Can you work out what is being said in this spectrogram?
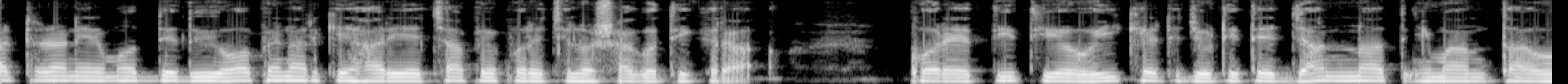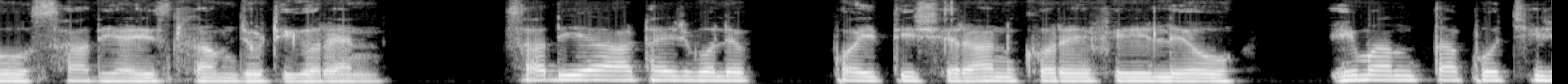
আট রানের মধ্যে দুই ওপেনারকে হারিয়ে চাপে পড়েছিল স্বাগতিকরা। পরে তৃতীয় উইকেট জুটিতে জান্নাত ইমান্তা ও সাদিয়া ইসলাম জুটি করেন সাদিয়া আঠাইশ বলে পঁয়ত্রিশ রান করে ফিরলেও ইমান্তা পঁচিশ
